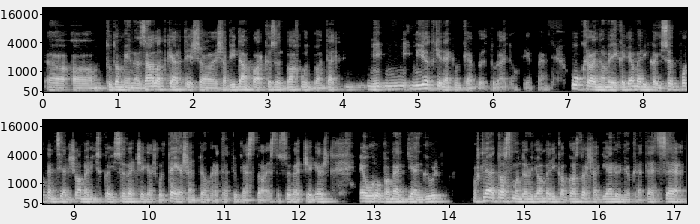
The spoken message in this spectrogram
a, a, tudom én, az állatkert és a, és a Vidámpark között Bakhmutban, tehát mi, mi, mi jött ki nekünk ebből tulajdonképpen? Ukrajna, amelyik egy amerikai, potenciális amerikai szövetséges volt, teljesen tönkretettük ezt a, ezt a szövetségest, Európa meggyengült, most lehet azt mondani, hogy Amerika gazdasági előnyökre tett szert,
